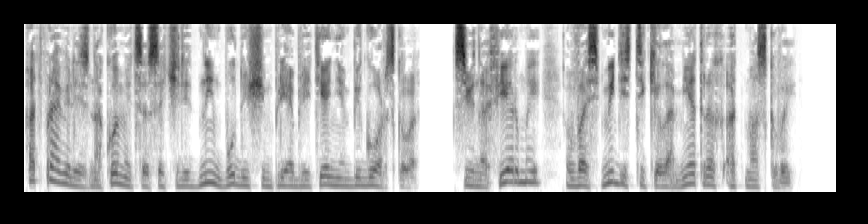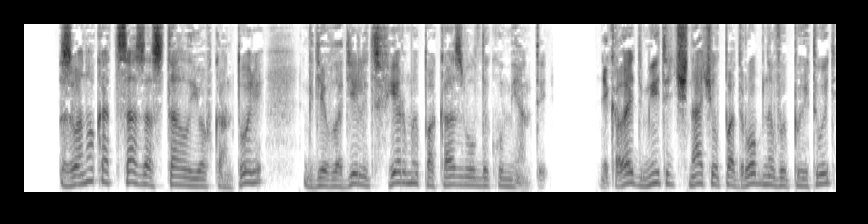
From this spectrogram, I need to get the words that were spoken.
отправились знакомиться с очередным будущим приобретением Бегорского — свинофермой в 80 километрах от Москвы. Звонок отца застал ее в конторе, где владелец фермы показывал документы. Николай Дмитриевич начал подробно выпытывать,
